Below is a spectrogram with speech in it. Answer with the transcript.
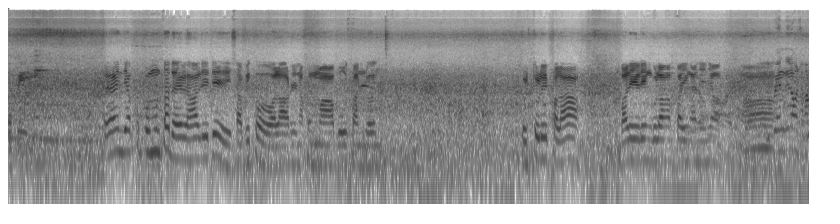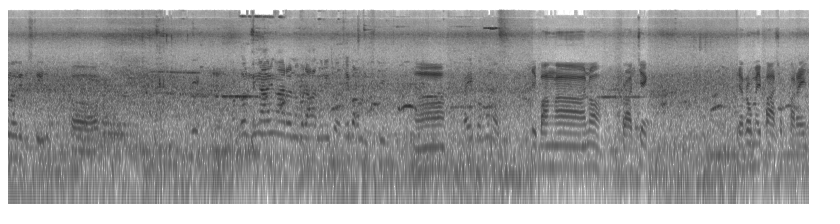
okay. Kaya hindi ako pumunta dahil holiday. Sabi ko, wala rin akong maabutan doon. Tuloy-tuloy pala. Bali, linggo lang ang pahinga ninyo. Ah, Depende lang saan kami mag-destino. oo. Pag ordinaryong araw na wala kami rito, iba kami destino. Ah, Kaya ibang ah, ano, project. Pero may pasok pa rin.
